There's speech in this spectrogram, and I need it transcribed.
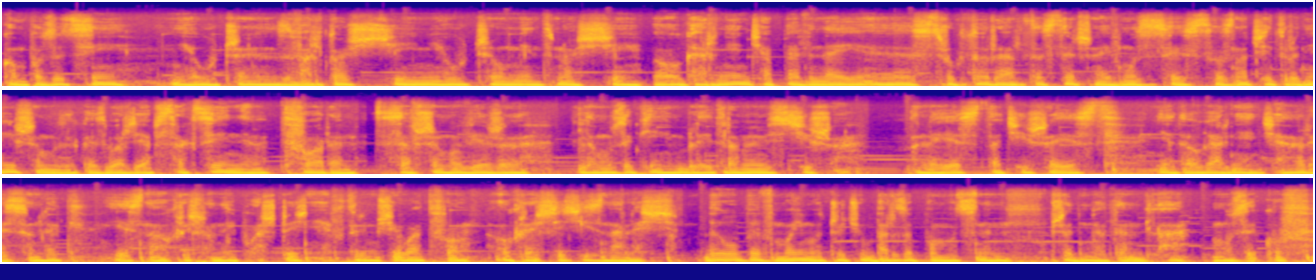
kompozycji, nie uczy zwartości, nie uczy umiejętności ogarnięcia pewnej e, struktury artystycznej. W muzyce jest to znacznie trudniejsze. Muzyka jest bardziej abstrakcyjnym tworem. Zawsze mówię, że dla muzyki Blade Runner jest cisza ale jest ta cisza, jest nie do ogarnięcia. Rysunek jest na określonej płaszczyźnie, w którym się łatwo określić i znaleźć. Byłoby w moim odczuciu bardzo pomocnym przedmiotem dla muzyków,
